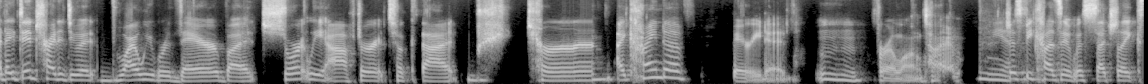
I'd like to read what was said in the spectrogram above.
and I did try to do it while we were there, but shortly after it took that turn, I kind of buried it mm-hmm. for a long time yeah. just because it was such like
